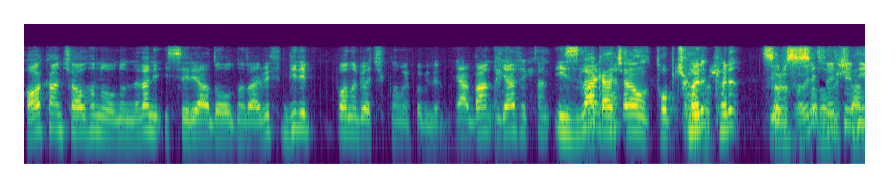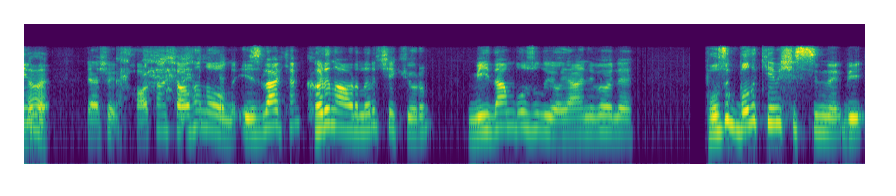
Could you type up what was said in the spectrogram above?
Hakan Çalhanoğlu'nun neden Serie A'da olduğuna dair bir, biri bana bir açıklama yapabilir mi? Ya ben gerçekten izlerken Hakan Çanoğlu topçu karın, mudur? karın Sorusu Yok, öyle şey değil mi? mi? ya şöyle Hakan Çalhanoğlu'nu izlerken karın ağrıları çekiyorum. Midem bozuluyor. Yani böyle bozuk balık yemiş hissinde bir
